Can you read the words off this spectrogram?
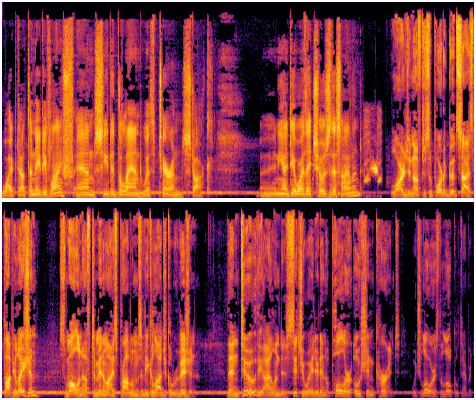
wiped out the native life, and seeded the land with Terran stock. Uh, any idea why they chose this island? Large enough to support a good sized population small enough to minimize problems of ecological revision. Then, too, the island is situated in a polar ocean current, which lowers the local temperature.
